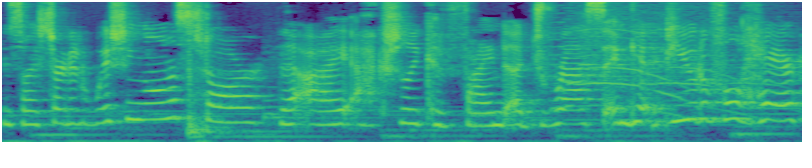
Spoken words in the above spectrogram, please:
and so I started wishing on a star that I actually could find a dress and get beautiful hair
